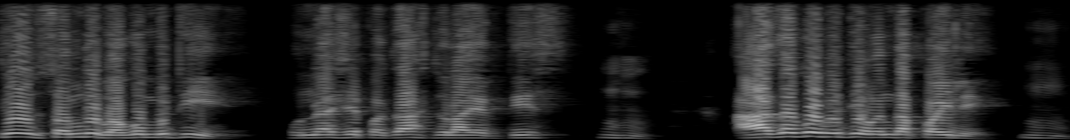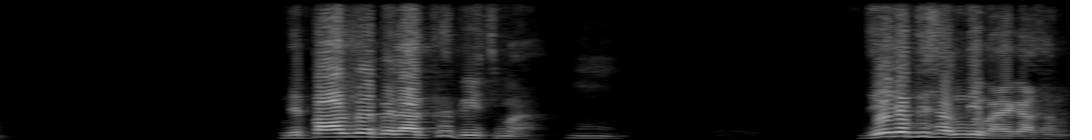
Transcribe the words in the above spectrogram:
त्यो सन्धि भएको मिति उन्नाइस सय पचास जुलाई एकतिस आजको मितिभन्दा पहिले नेपाल र बेलायतका बिचमा जे जति सन्धि भएका छन्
